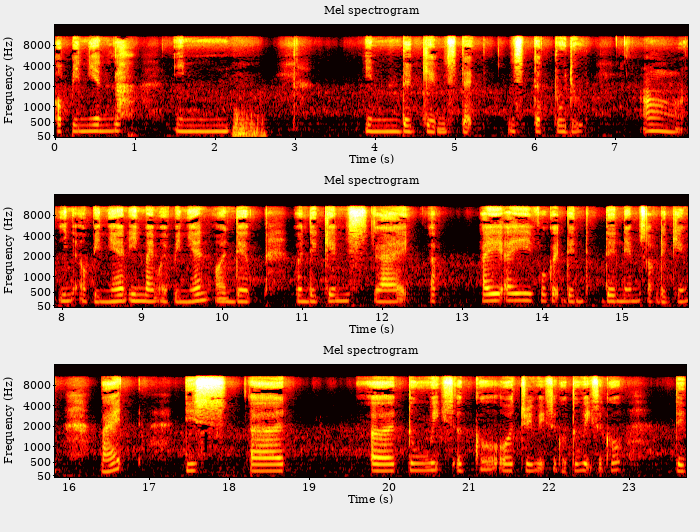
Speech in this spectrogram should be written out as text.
opinion lah in in the games that Mr. Pudu uh, in opinion in my opinion on the on the games like uh, I I forgot the the names of the game but this uh uh two weeks ago or three weeks ago two weeks ago the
